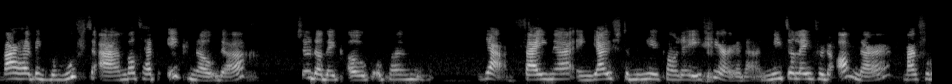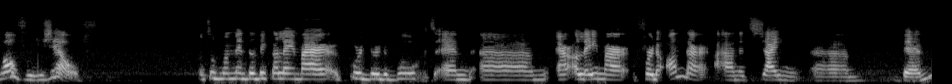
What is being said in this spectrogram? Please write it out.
waar heb ik behoefte aan? Wat heb ik nodig? Zodat ik ook op een ja, fijne en juiste manier kan reageren. Nou, niet alleen voor de ander, maar vooral voor jezelf. Want op het moment dat ik alleen maar kort door de bocht en uh, er alleen maar voor de ander aan het zijn uh, ben,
